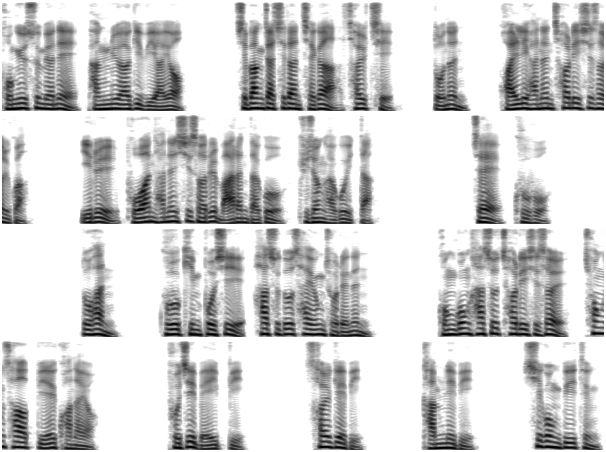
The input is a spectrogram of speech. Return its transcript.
공유 수면에 방류하기 위하여 지방자치단체가 설치 또는 관리하는 처리 시설과 이를 보완하는 시설을 말한다고 규정하고 있다. 제9호 또한 구 김포시 하수도 사용 조례는 공공하수 처리 시설 총 사업비에 관하여 부지 매입비, 설계비, 감리비, 시공비 등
